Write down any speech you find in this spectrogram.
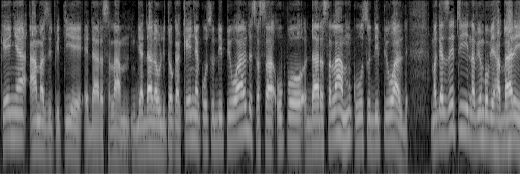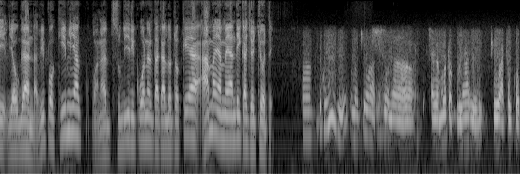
Kenya ama zipitie eh, Dar es Salaam. Mjadala ulitoka Kenya kuhusu DP World, sasa upo Dar es Salaam kuhusu DP World. Magazeti na vyombo vya habari vya Uganda vipo kimya, wanasubiri kuona litakalotokea ama yameandika chochote? Siku hizi unajua, tuko na changamoto fulani ikiwa tuko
